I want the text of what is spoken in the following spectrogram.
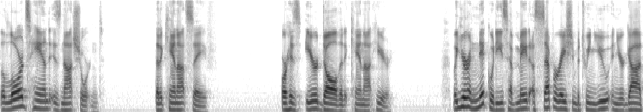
the Lord's hand is not shortened, that it cannot save, or his ear dull, that it cannot hear. But your iniquities have made a separation between you and your God,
